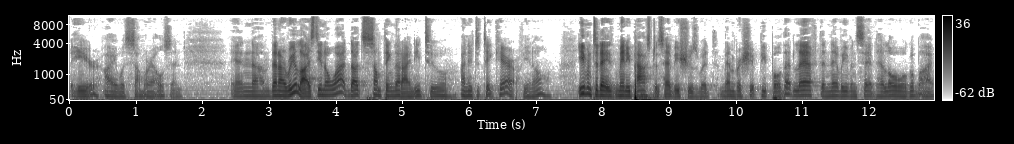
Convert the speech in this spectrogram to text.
here. I was somewhere else, and and um, then I realized, you know what? That's something that I need to I need to take care of. You know, even today, many pastors have issues with membership people that left and never even said hello or goodbye.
